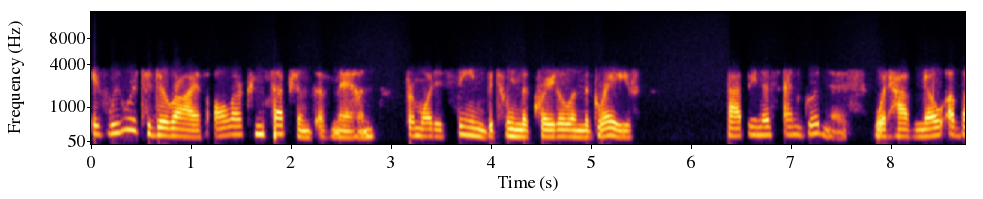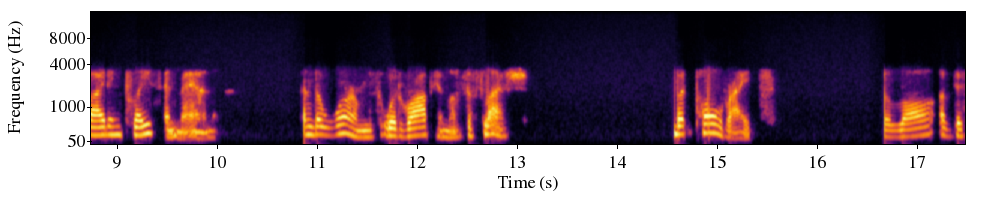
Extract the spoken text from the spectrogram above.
If we were to derive all our conceptions of man from what is seen between the cradle and the grave, happiness and goodness would have no abiding place in man, and the worms would rob him of the flesh. But Paul writes, The law of the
